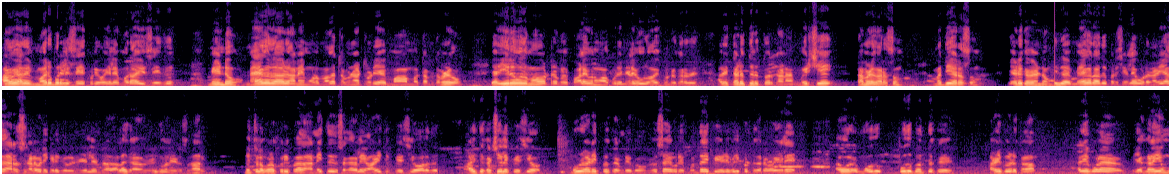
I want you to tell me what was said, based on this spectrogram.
ஆகவே அதை மறுபரிசீலனை செய்யக்கூடிய வகையில் மறுஆய்வு செய்து மீண்டும் மேகதாடு அணை மூலமாக தமிழ்நாட்டினுடைய மா தம்- தமிழகம் இருபது மாவட்டங்கள் பாலைவனமாகக்கூடிய நிலை உருவாகி கொண்டிருக்கிறது. அதை தடுத்து நிறுத்துவதற்கான முயற்சியை தமிழக அரசும் மத்திய அரசும் எடுக்க வேண்டும். இந்த மேகதாது பிரச்சனையிலே உடனடியாக அரசு நடவடிக்கை எடுக்க வேண்டும். என்றால் அழகு எடுக்கவில்லை என்று சொன்னால் இன்னும் சொல்ல குறிப்பாக அனைத்து சங்கங்களையும் அழைத்து பேசியோ அல்லது அனைத்து கட்சிகளை பேசியோ முழு அடைப்புக்கு விவசாயிகளுடைய கொந்தளிப்பை வெளிப்படுத்துகிற வகையிலே ஒரு பொது பொது பந்துக்கு அழைப்பு எடுக்கலாம். அதே போல் எங்களையும்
